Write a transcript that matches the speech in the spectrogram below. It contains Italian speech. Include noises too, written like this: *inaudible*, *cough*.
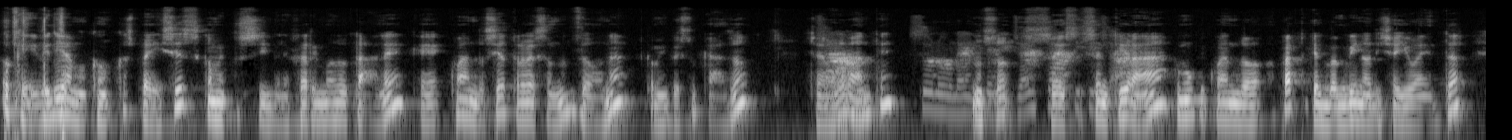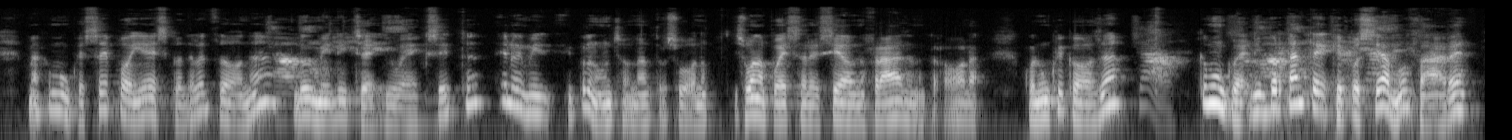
Ok, vediamo con CoSpaces come è possibile fare in modo tale che quando si attraversa una zona, come in questo caso, cioè vado avanti, non so se si sentirà, comunque quando, a parte che il bambino dice you enter, ma comunque se poi esco dalla zona, lui mi dice you exit e lui mi pronuncia un altro suono. Il suono può essere sia una frase, una parola, qualunque cosa. Comunque l'importante che possiamo fare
